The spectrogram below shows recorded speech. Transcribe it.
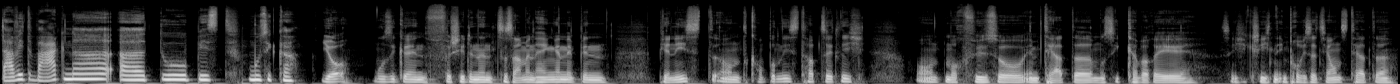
David Wagner, äh, du bist Musiker. Ja, Musiker in verschiedenen Zusammenhängen. Ich bin Pianist und Komponist hauptsächlich und mache viel so im Theater, Musikkabarett, solche Geschichten, Improvisationstheater,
